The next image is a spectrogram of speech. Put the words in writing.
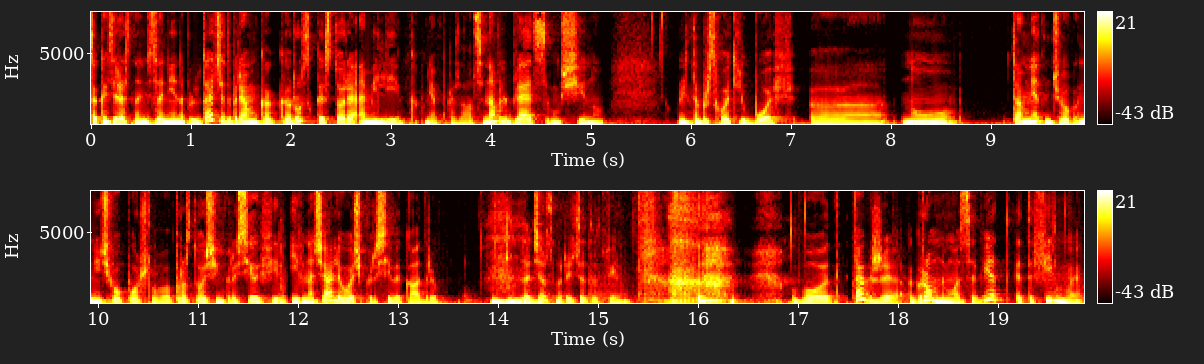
Так интересно за ней наблюдать. Это прям как русская история Амели, как мне показалось. Она влюбляется в мужчину, у них там происходит любовь. Э, ну, там нет ничего, ничего пошлого, просто очень красивый фильм. И вначале очень красивые кадры. Зачем смотреть этот фильм? Вот. Также огромный мой совет — это фильмы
